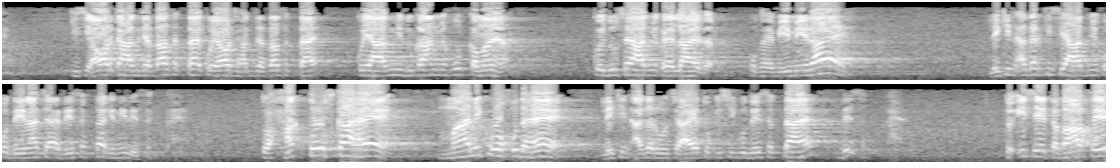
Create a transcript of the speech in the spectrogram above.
ہے۔ کسی اور کا حق جتا سکتا ہے، کوئی اور حق جتا سکتا ہے۔ کوئی آدمی دکان میں خوب کمایا کوئی دوسرے آدمی کہے، لا ادھر، وہ کہے، یہ میرا ہے۔ لیکن اگر کسی آدمی کو دینا چاہے، دے سکتا ہے کہ نہیں دے سکتا ہے؟ تو حق تو اس کا ہے، مالک وہ خود ہے۔ لیکن اگر وہ چاہے تو کسی کو دے سکتا ہے، دے سکتا ہے۔ تو اس اعتبار سے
